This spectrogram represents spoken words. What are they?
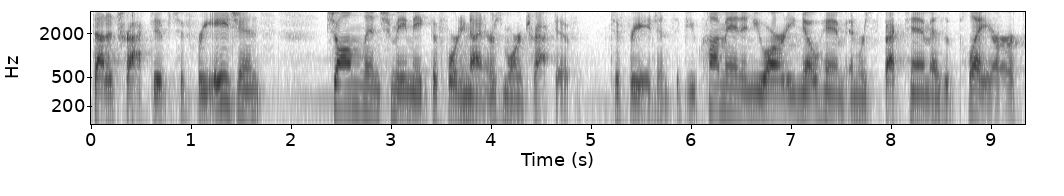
that attractive to free agents, John Lynch may make the 49ers more attractive to free agents. If you come in and you already know him and respect him as a player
